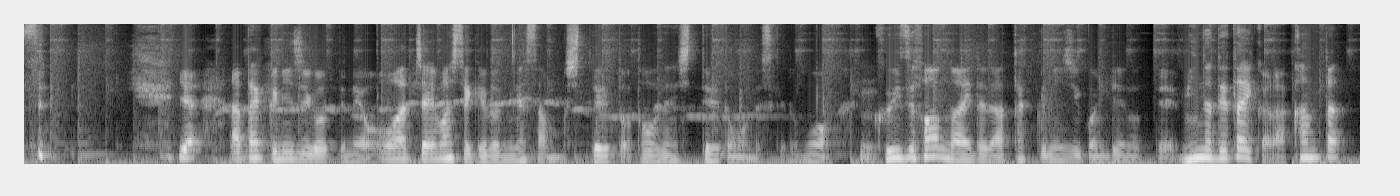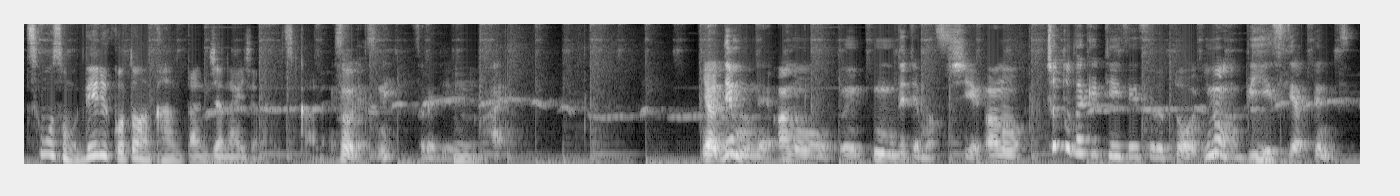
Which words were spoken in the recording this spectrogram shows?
す。いや、アタック25ってね、終わっちゃいましたけど、皆さんも知ってると、当然知ってると思うんですけども、うんクイズファンの間でアタック25に出るのって、みんな出たいから、簡単、そもそも出ることが簡単じゃないじゃないですか、あれ。そうですね。それで。うんはい。いや、でもね、あの、うん、うん出てますし、あの、ちょっとだけ訂正すると、今も BS でやってるんですよ。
